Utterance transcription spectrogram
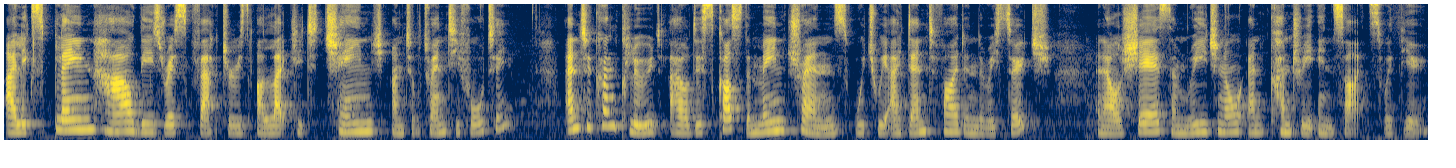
I'll explain how these risk factors are likely to change until 2040. And to conclude, I'll discuss the main trends which we identified in the research, and I'll share some regional and country insights with you.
